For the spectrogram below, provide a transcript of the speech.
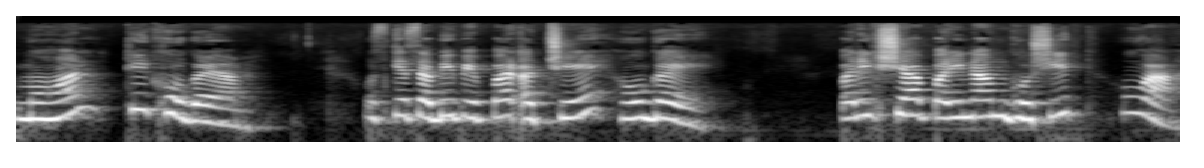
मोहन ठीक हो गया। उसके सभी पेपर अच्छे हो गए। परीक्षा परिणाम घोषित हुआ।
